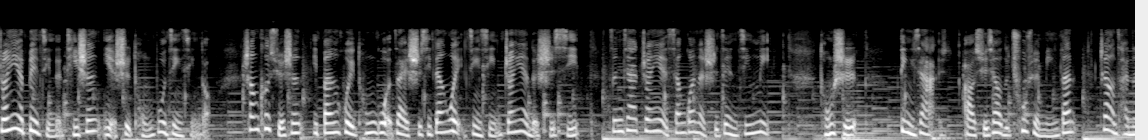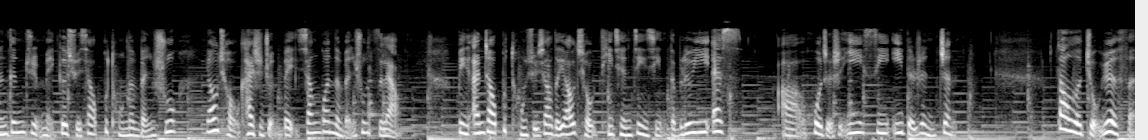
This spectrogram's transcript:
专业背景的提升也是同步进行的。商科学生一般会通过在实习单位进行专业的实习。增加专业相关的实践经历，同时定下啊学校的初选名单，这样才能根据每个学校不同的文书要求开始准备相关的文书资料，并按照不同学校的要求提前进行 WES 啊或者是 ECE 的认证。到了九月份，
